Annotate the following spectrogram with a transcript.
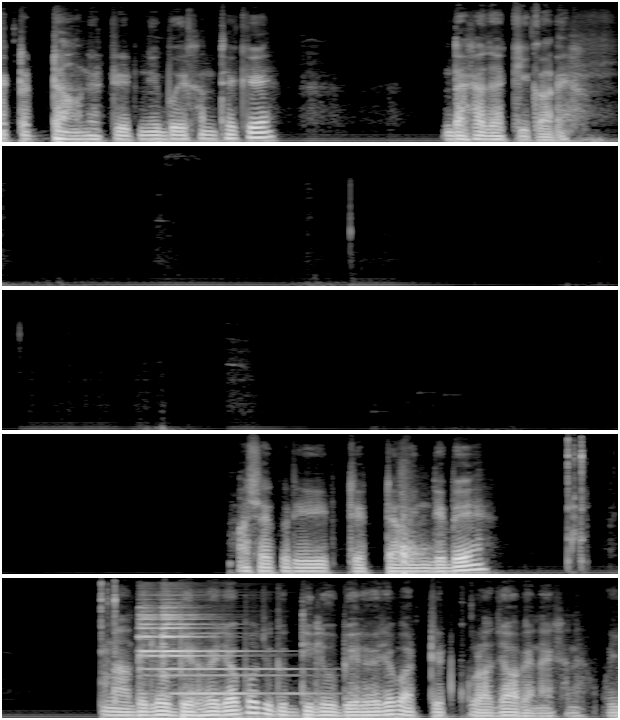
একটা ডাউনের ট্রেড নিব এখান থেকে। দেখা যাক কি করে। আশা করি ট্রেডটা উইন দেবে না দিলেও বের হয়ে যাব, যদি দিলেও বের হয়ে যাব আর ট্রেড করা যাবে না এখানে। ওই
